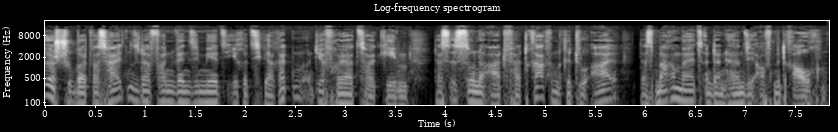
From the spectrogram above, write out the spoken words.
Herr Schubert, was halten Sie davon, wenn Sie mir jetzt Ihre Zigaretten und Ihr Feuerzeug geben? Das ist so eine Art Vertrag, ein Ritual. Das machen wir jetzt und dann hören Sie auf mit Rauchen.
